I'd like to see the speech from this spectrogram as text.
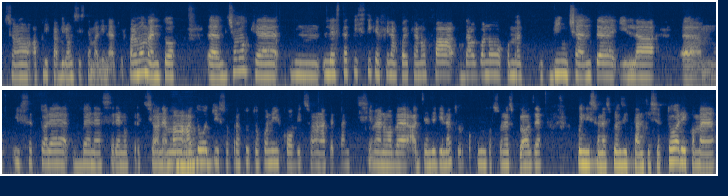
sono applicabili a un sistema di network. Al momento eh, diciamo che mh, le statistiche fino a qualche anno fa davano come vincente il, ehm, il settore benessere e nutrizione, ma mm-hmm. ad oggi, soprattutto con il Covid, sono nate tantissime nuove aziende di network, comunque sono esplose, quindi sono esplosi tanti settori come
